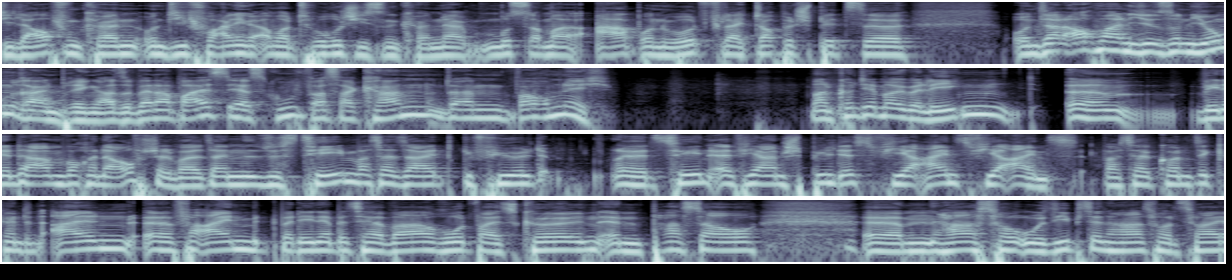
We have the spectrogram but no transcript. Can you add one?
die laufen können und die vor allen Dingen auch mal Tore schießen können. Da musst du auch mal Arp und Wood, vielleicht Doppelspitze und dann auch mal so einen Jungen reinbringen. Also wenn er weiß, er ist gut, was er kann, dann warum nicht? Man könnte ja mal überlegen, ähm, wen er da am Wochenende aufstellt, weil sein System, was er seit gefühlt äh, 10, 11 Jahren spielt, ist 4-1-4-1, was er konsequent in allen äh, Vereinen, mit, bei denen er bisher war, Rot-Weiß Köln, in Passau, ähm, HSV U17, HSV 2,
